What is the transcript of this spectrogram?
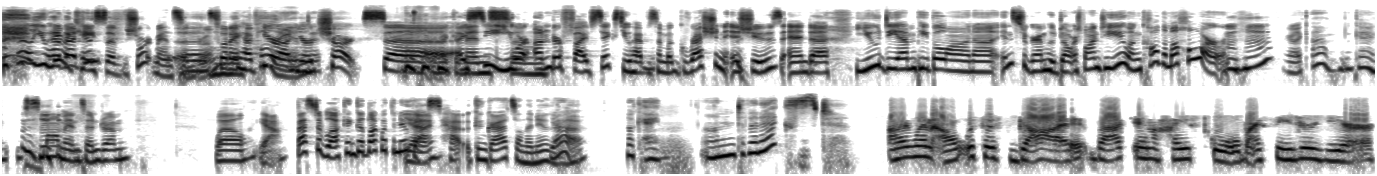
Well, you have a case of short man syndrome. Uh, that's what I have here on your charts. Uh, I see you are under five six. You have some aggression issues, and uh, you DM people on uh, Instagram who don't respond to you and call them a whore. Mm-hmm. You're like, oh, okay, it's small man syndrome. Well, yeah. Best of luck and good luck with the new yes, guy. ha- congrats on the new guy. Yeah. Okay, on to the next. I went out with this guy back in high school, my senior year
